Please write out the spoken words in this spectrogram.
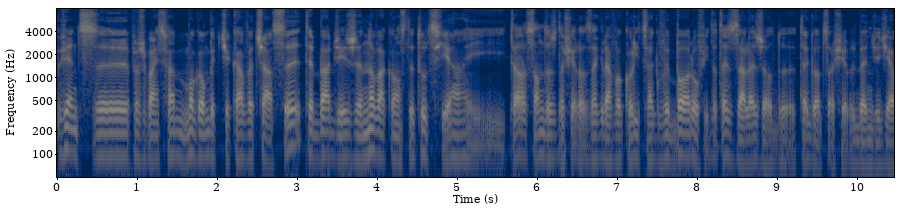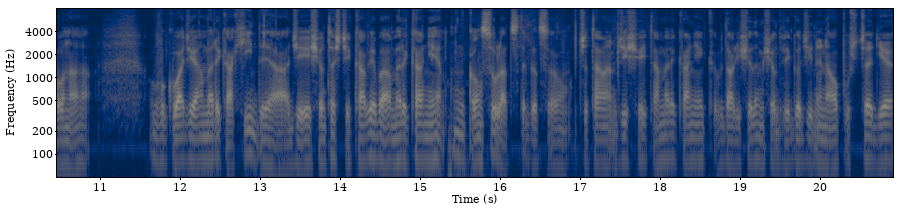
więc, y, proszę Państwa, mogą być ciekawe czasy, tym bardziej, że nowa konstytucja i to sądzę, że to się rozegra w okolicach wyborów i to też zależy od tego, co się będzie działo na, w układzie Ameryka-Chiny, a dzieje się też ciekawie, bo Amerykanie, konsulat, z tego co czytałem dzisiaj, to Amerykanie wydali 72 godziny na opuszczenie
